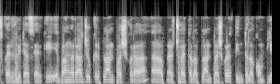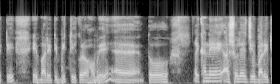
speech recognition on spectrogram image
স্কোয়ার ফিট আছে আর কি। এবং রাজুকের প্ল্যান পাস করা আপনার ছয়তলা প্ল্যান পাস করা তিনতলা কমপ্লিটলি এই বাড়িটি বিক্রি করা হবে তো এখানে আসলে যে বাড়িটি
